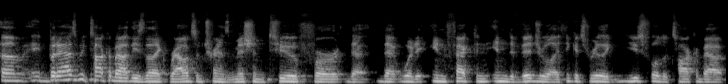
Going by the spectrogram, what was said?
um, but as we talk about these like routes of transmission too, for that that would infect an individual, I think it's really useful to talk about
